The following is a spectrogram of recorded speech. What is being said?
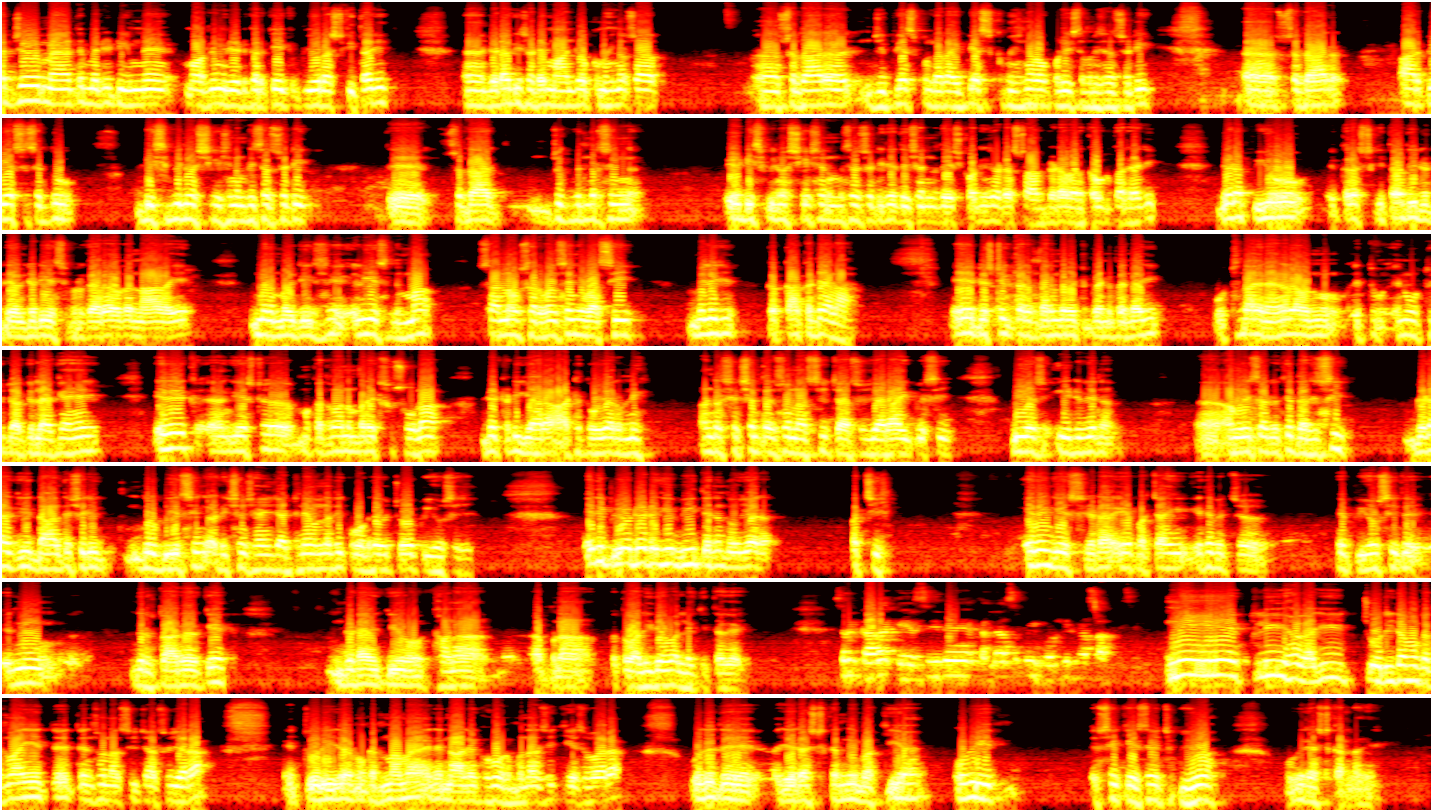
ਅੱਜ ਮੈਂ ਤੇ ਮੇਰੀ ਟੀਮ ਨੇ ਮਾਰਨਿੰਗ ਰੇਡ ਕਰਕੇ ਇੱਕ ਪੀਓ ਅਰੈਸਟ ਕੀਤਾ ਜੀ। ਜਿਹੜਾ ਕਿ ਸਾਡੇ ਮਾਨਯੋਗ ਕਮਿਸ਼ਨਰ ਸਾਹਿਬ, ਅਹ Sardar GPS Bhullar IPS commissioner of police Amritsar city uh Sardar RPS Sidhu DCP investigation Amritsar city ਤੇ Sardar Jugwinder Singh ADCP investigation Amritsar city ਦੇ ਦਿਸ਼ਾ ਨਿਰਦੇਸ਼ ਅਕੋਰਡਿੰਗ ਸਾਡਾ ਸਟਾਫ ਜਿਹੜਾ ਵਰਕਆਊਟ ਕਰ ਰਿਹਾ ਜੀ। ਜਿਹੜਾ ਪੀਓ ਇੱਕ ਅਰੈਸਟ ਕੀਤਾ ਉਹਦੀ ਡਿਟੇਲ ਜਿਹੜੀ ਇਸ ਪ੍ਰਕਾਰ ਹੈ, ਉਹਦਾ ਨਾਮ ਹੈ ਨਿਰਮਲਜੀਤ ਸਿੰਘ ਇਲੀਅਸ ਨਿੰਮਾ ਸਾਨੂੰ of ਸਰਵਨ ਸਿੰਘ ਵਾਸੀ ਵਿਲੇਜ ਕੱਕਾ ਕੰਡਿਆਲਾ ਇਹ ਡਿਸਟ੍ਰਿਕਟ ਤਰਨਤਾਰਨ ਦੇ ਵਿੱਚ ਪਿੰਡ ਪੈਂਦਾ ਜੀ। ਉੱਥੋਂ ਦਾ ਇਹ ਰਹਿਣ ਵਾਲਾ, ਉਹਨੂੰ ਇੱਥੋਂ, ਇਹਨੂੰ ਉੱਥੋਂ ਜਾ ਕੇ ਲੈ ਕੇ ਆਏ ਆ ਜੀ। ਇਹਦੇ ਅਗੇਂਸਟ ਮੁਕੱਦਮਾ number 116 dated 11/8/2019 under section 379 411 IPC PS E division Amritsar ਵਿਖੇ ਦਰਜ ਸੀ। ਜਿਹੜਾ ਕਿ ਅਦਾਲਤ ਸ਼੍ਰੀ ਗੁਰਬੀਰ ਸਿੰਘ ਐਡੀਸ਼ਨ ਸ਼ਾਹੀ ਜੱਜ ਨੇ ਉਹਨਾਂ ਦੀ ਕੋਰਟ ਦੇ ਵਿੱਚੋਂ ਪੀਓ ਸੀ ਇਹਦੀ ਪੀਓ ਡੇਟ ਹੈਗੀ 20/3/2025 ਇਹਦੇ ਅਗੇਂਸਟ ਜਿਹੜਾ ਇਹ ਪਰਚਾ ਸੀ, ਇਹਦੇ ਵਿੱਚ ਇਹ ਪੀਓ ਸੀ ਤੇ ਇਹਨੂੰ ਗ੍ਰਿਫਤਾਰ ਕਰਕੇ ਜਿਹੜਾ ਕਿ ਉਹ ਥਾਣਾ ਆਪਣਾ ਕਤਵਾਲੀ ਦੇ ਹਵਾਲੇ ਕੀਤਾ ਗਿਆ ਸਰ, ਕਾਹਦਾ ਕੇਸ ਸੀ? ਤੇ ਇਕੱਲਾ ਸੀ ਕੋਈ ਹੋਰ ਵੀ ਨਾਲ ਸਾਥੀ ਸੀ? ਨਹੀਂ, ਇਹ ਐਕਚੁਅਲੀ ਹੈਗਾ ਜੀ, ਚੋਰੀ ਦਾ ਮੁਕਦਮਾ ਇਹ ਤੇ 379 411 ਇਹ ਚੋਰੀ ਦਾ ਮੁਕਦਮਾ ਮੈਂ ਇਹਦੇ ਨਾਲ ਇੱਕ ਹੋਰ ਬੰਦਾ ਸੀ, ਕੇਸ ਵਾਰਾ ਉਹਦੇ ਤੇ ਅਜੇ ਅਰੈਸਟ ਕਰਨੀ ਬਾਕੀ ਆ। ਉਹ ਵੀ ਇਸੇ ਕੇਸ ਵਿੱਚ ਪੀਓ ਆ। ਉਹ ਵੀ ਅਰੈਸਟ ਕਰ ਲਾਂਗੇ।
